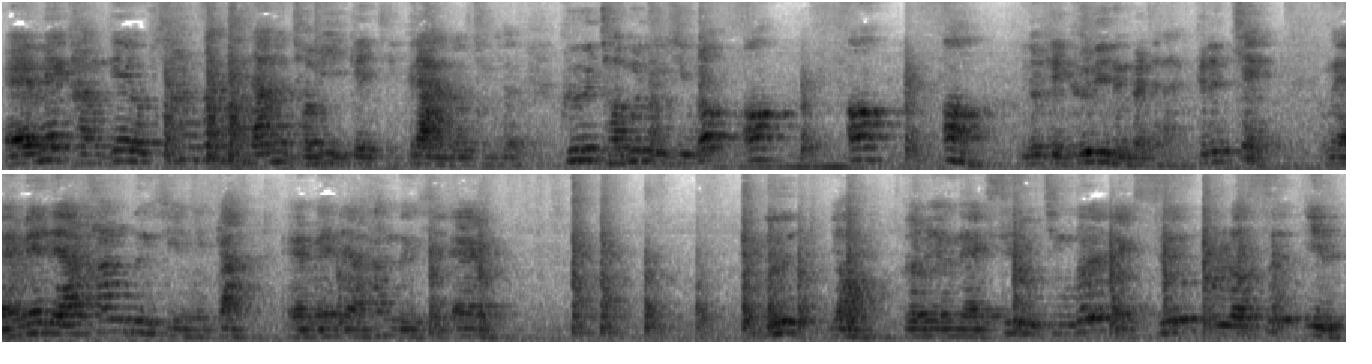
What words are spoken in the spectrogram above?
m에 관계 없이 항상 지나는 점이 있겠지. 그래 안 그래 친구들? 그 점을 중심으로 어? 어? 어? 이렇게 그리는 거잖아. 그렇지? m에 대한 항등식이니까 m에 대한 항등식 m 는 0. 그러면 여기는 x로 친구들 x 플러스 1.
